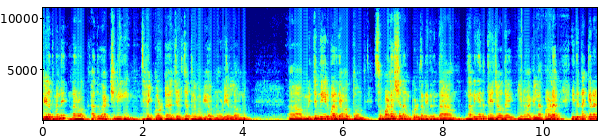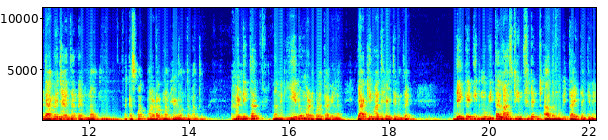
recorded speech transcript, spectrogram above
ಹೇಳಿದ್ಮೇಲೆ ನಾನು ಅದು ಆಕ್ಚುಲಿ ಹೈಕೋರ್ಟ್ ಜಡ್ಜ್ ಹತ್ರ ಹೋಗಿ ಅವ್ರು ನೋಡಿ ಎಲ್ಲವನ್ನು. ಮಿತಿ ಮೀರಬಾರ್ದು ಯಾವತ್ತು ಅಂತ. ಸೊ ಬಹಳಷ್ಟು ಜನ ಅನ್ಕೊಳ್ತಾರೆ ಇದರಿಂದ ನನಗೇನು ತೇಜೋದೆ ಏನೂ ಆಗಿಲ್ಲ. ಬಹಳ, ಇದು ನಂಗೇನ ಡ್ಯಾಮೇಜ್ ಆಯ್ತು ಅಂದ್ರೆ ನೋ ಅಕಸ್ಮಾತ್ ಮಾಡೋರು ನಾನು ಹೇಳುವಂತ ಮಾತು. ಖಂಡಿತ ನನಗೆ ಏನೂ ಮಾಡ್ಕೊಳಕ್ಕಾಗಿಲ್ಲ. ಯಾಕೆ ಈ ಮಾತು ಹೇಳ್ತೀನಿ ಅಂದ್ರೆ ಡಿ ಕೆ ಇದು ಮುಗಿತಾ ಲಾಸ್ಟ್ ಇನ್ಸಿಡೆಂಟ್ ಆದ ಮುಗಿತಾ ಇದ್ದಂಗೆನೆ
